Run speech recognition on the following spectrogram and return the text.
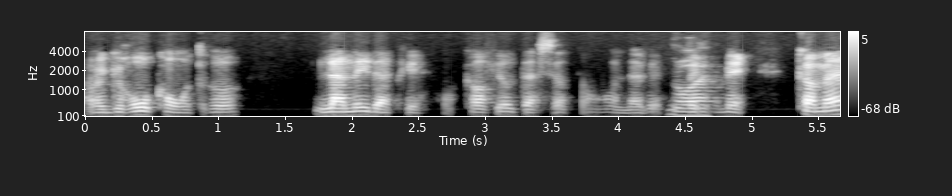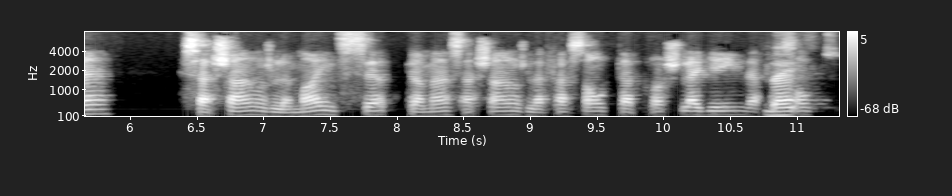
un gros contrat, l'année d'après. Caulfield 7, on l'avait. Mais comment ça change le mindset, comment ça change la façon que tu approches la game, la ben, façon que tu...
